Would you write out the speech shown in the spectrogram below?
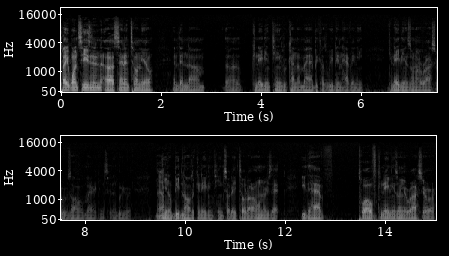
played one season in uh, San Antonio, and then um, the Canadian teams were kind of mad because we didn't have any Canadians on our roster. It was all Americans, and we were, Yeah. you know, beating all the Canadian teams. So they told our owners that either have twelve Canadians on your roster or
